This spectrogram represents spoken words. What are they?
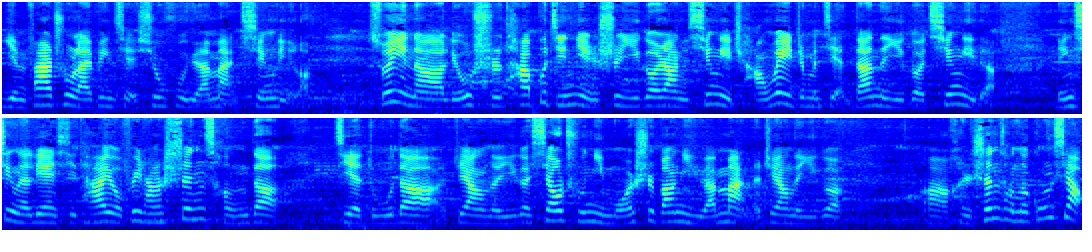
引发出来，并且修复圆满清理了。所以呢，流食它不仅仅是一个让你清理肠胃这么简单的一个清理的灵性的练习，它还有非常深层的解读的这样的一个消除你模式、帮你圆满的这样的一个啊很深层的功效。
